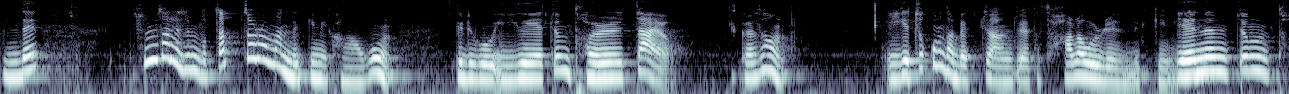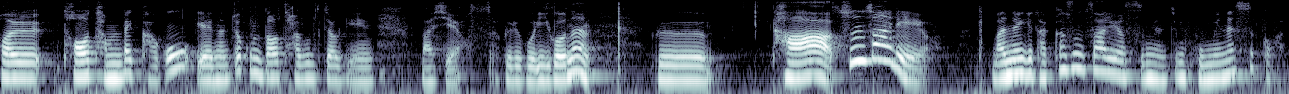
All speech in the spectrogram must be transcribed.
근데 순살이 좀 더 짭조름한 느낌이 강하고 그리고 이게 좀 덜 짜요. 그래서 이게 조금 더 맥주 안주에 더 잘 어울리는 느낌. 얘는 좀 덜 더 담백하고 얘는 조금 더 자극적인 맛이었어. 그리고 이거는 그 다 순살이에요. 만약에 닭가슴살이었으면 좀 고민했을 것 같아.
